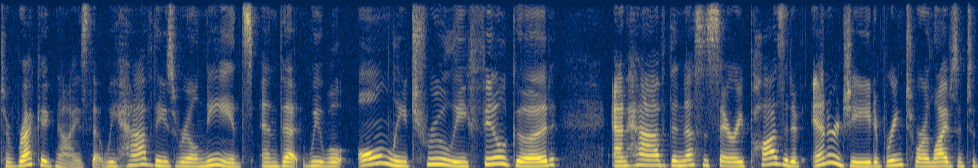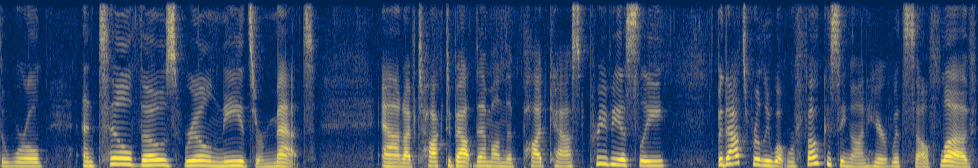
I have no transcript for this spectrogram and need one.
to recognize that we have these real needs and that we will only truly feel good and have the necessary positive energy to bring to our lives into the world until those real needs are met. And I've talked about them on the podcast previously, but that's really what we're focusing on here with self love.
